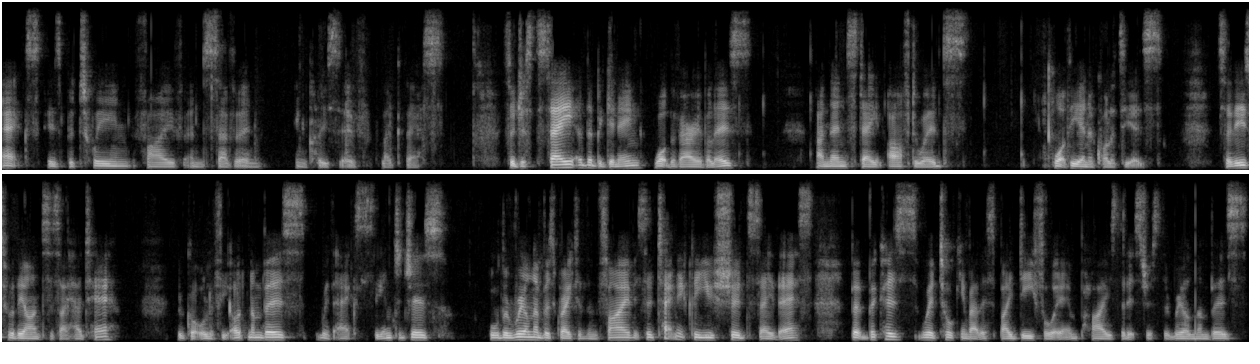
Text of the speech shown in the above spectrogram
x is between 5 and 7 inclusive, like this. So just say at the beginning what the variable is, and then state afterwards what the inequality is. So these were the answers I had here. We've got all of the odd numbers with x as the integers, all the real numbers greater than 5. So technically you should say this, but because we're talking about this by default, it implies that it's just the real numbers.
